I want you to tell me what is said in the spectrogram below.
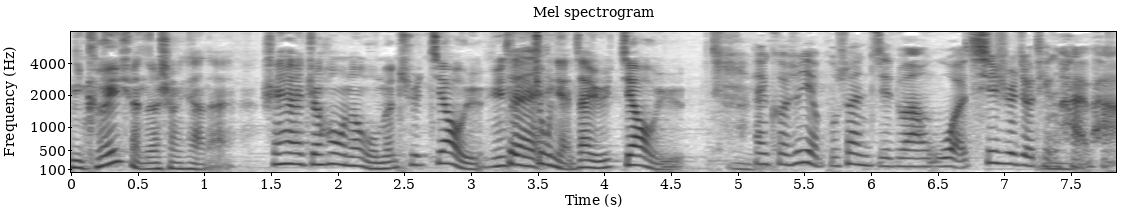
你可以选择生下来，生下来之后呢，我们去教育，因为它重点在于教育。哎，可是也不算极端，我其实就挺害怕。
